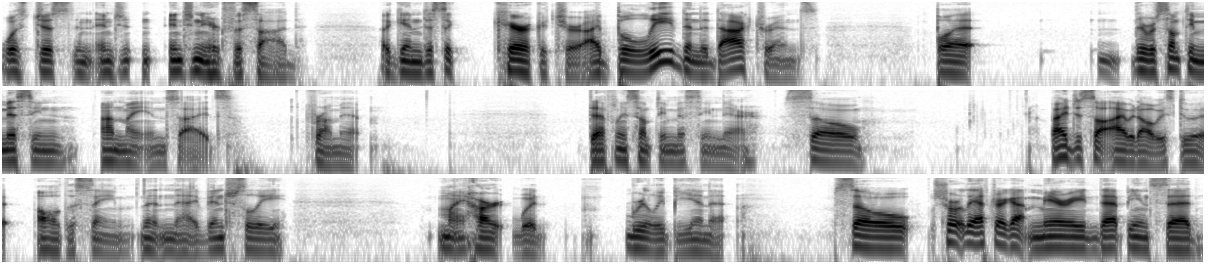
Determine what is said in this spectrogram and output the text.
was just an engin- engineered facade. Again, just a caricature. I believed in the doctrines, but there was something missing on my insides from it. Definitely something missing there. So I just thought I would always do it all the same. Then eventually my heart would really be in it. So shortly after I got married, that being said,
